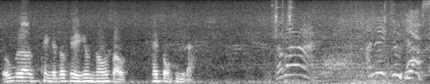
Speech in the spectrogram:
我不知道都可以用 no 手，太逗逼了。Come! I need to Yes.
